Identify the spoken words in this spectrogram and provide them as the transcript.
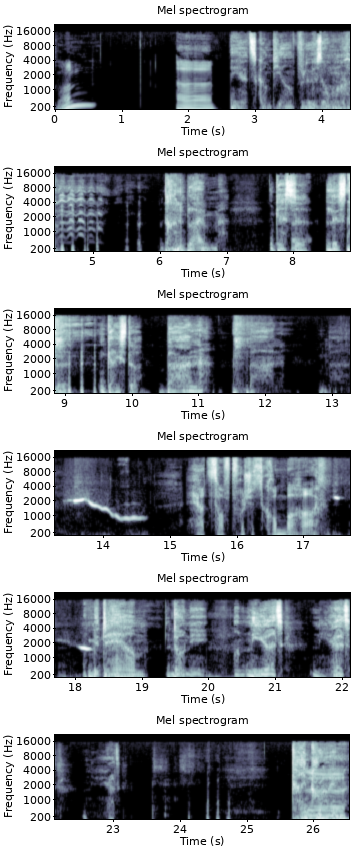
Von. Äh, Jetzt kommt die Auflösung. Dranbleiben. Gäste, Liste, Geister, Bahn. Herzhaft frisches Krombacher. Mit Herm, Donny und Nils. Nils, Nils. Kein Crime.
